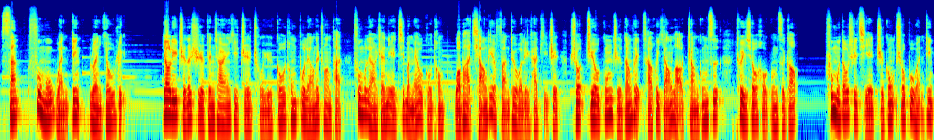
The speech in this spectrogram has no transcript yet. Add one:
三父母稳定论忧虑。要离职的是跟家人一直处于沟通不良的状态，父母两人也基本没有沟通。我爸强烈反对我离开体制，说只有公职单位才会养老涨工资，退休后工资高。父母都是企业职工，说不稳定，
